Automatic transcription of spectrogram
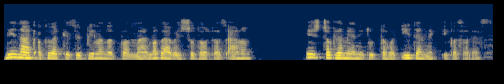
Dénát a következő pillanatban már magával is sodorta az álom, és csak remélni tudta, hogy Ethannek igaza lesz.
